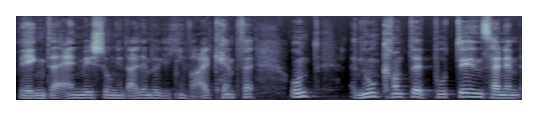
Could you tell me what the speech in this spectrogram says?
wegen der Einmischung in alle möglichen Wahlkämpfe. Und nun konnte Putin seinem,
